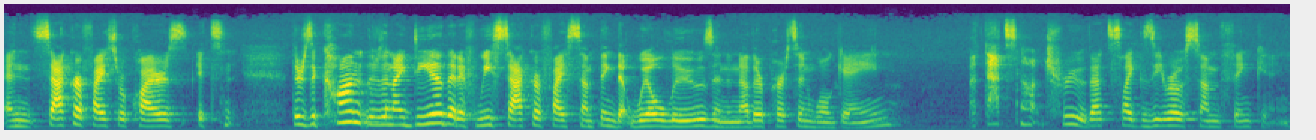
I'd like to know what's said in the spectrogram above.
And sacrifice requires it's there's a con, there's an idea that if we sacrifice something that we'll lose and another person will gain. Not true. That's like zero sum thinking,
